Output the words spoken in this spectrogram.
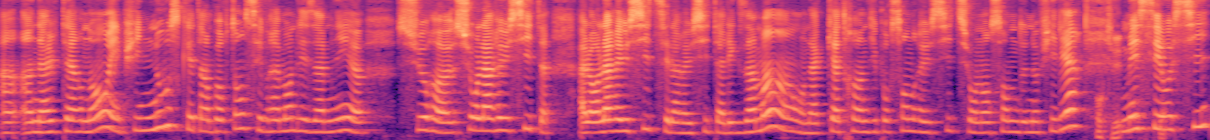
un, alternant. Et puis nous, ce qui est important, c'est vraiment de les amener sur, sur la réussite. Alors la réussite, c'est la réussite à l'examen. Hein. On a 90% de réussite sur l'ensemble de nos filières. Mais c'est aussi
